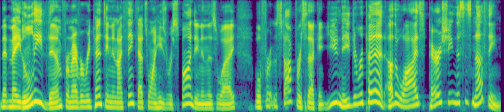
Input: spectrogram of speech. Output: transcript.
that may lead them from ever repenting. And I think that's why he's responding in this way. Well, for, stop for a second. You need to repent. Otherwise, perishing, this is nothing.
